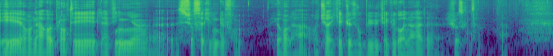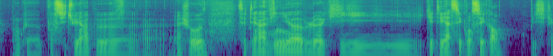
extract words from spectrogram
Et on a replanté de la vigne euh, sur cette ligne de front. D'ailleurs, on a retiré quelques obus, quelques grenades, euh, choses comme ça. Donc euh, pour situer un peu la chose, c'était un vignoble qui, était assez conséquent, puisque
